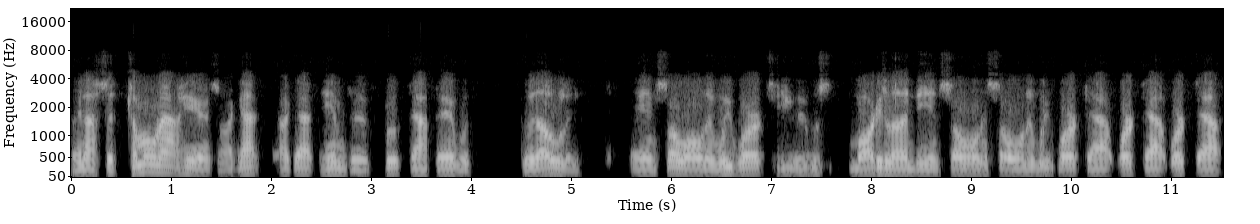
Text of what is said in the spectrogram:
And I said, "Come on out here." And So I got I got him to booked out there with with Ole, and so on. And we worked. He it was Marty Lunde, and so on and so on. And we worked out, worked out, worked out.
